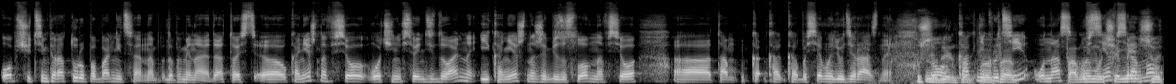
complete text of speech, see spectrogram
общую температуру по больнице, напоминаю, да, то есть, э, конечно, все очень все индивидуально, и, конечно же, безусловно, все э, там, как, как бы все мы люди разные. Слушай, Но блин, как по- ни по- крути, у нас у По-моему, всех чем все меньше, равно...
